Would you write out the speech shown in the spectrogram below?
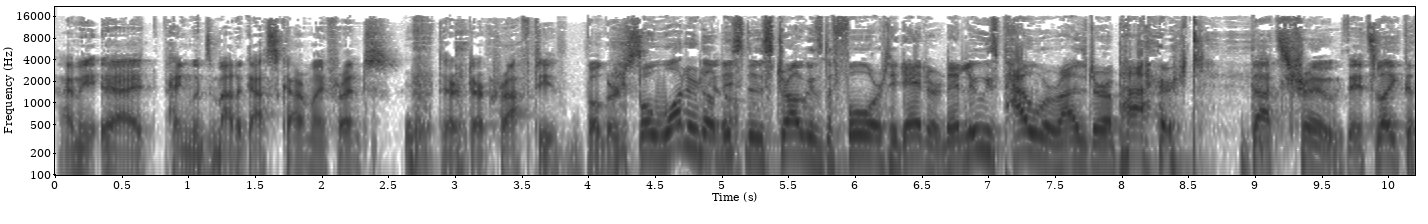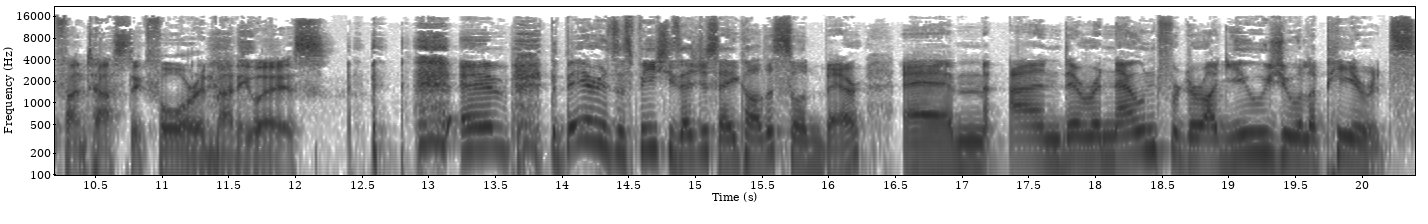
I mean, uh, penguins in Madagascar, my friend. They're they're crafty buggers. But one of them isn't as strong as the four together. They lose power as they're apart. That's true. It's like the Fantastic Four in many ways. Um, the bear is a species, as you say, called a sun bear, um, and they're renowned for their unusual appearance.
